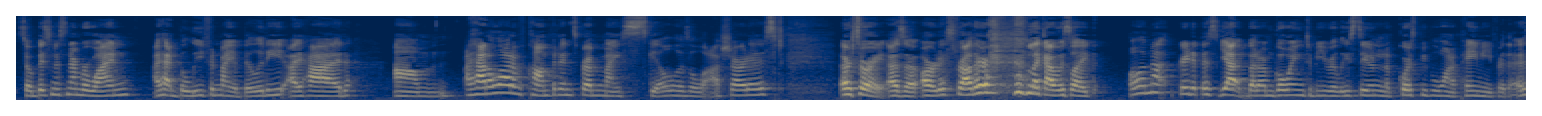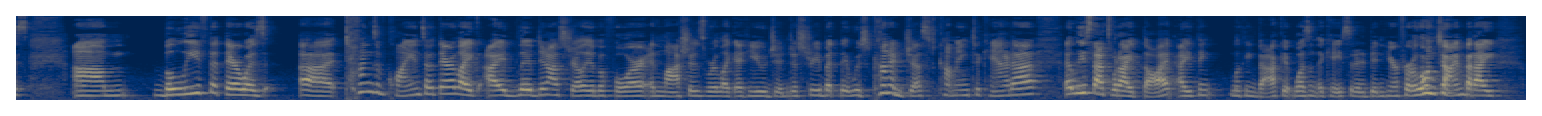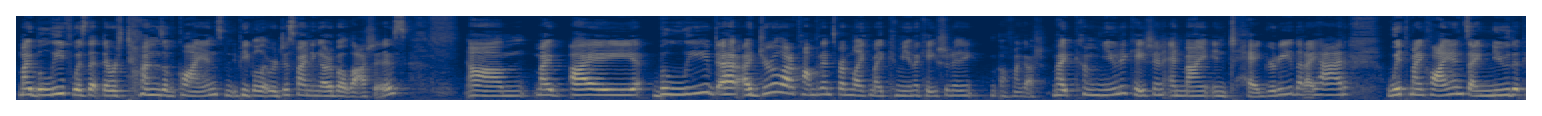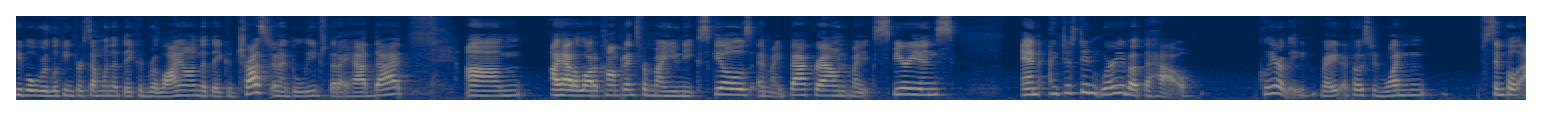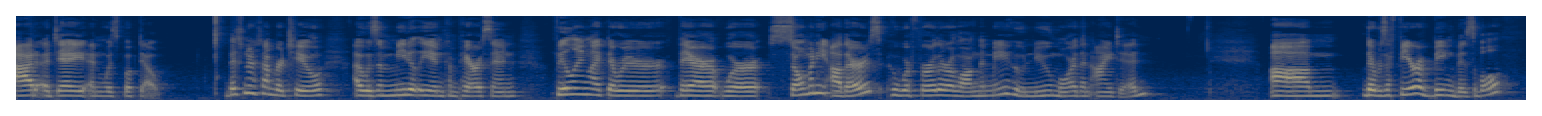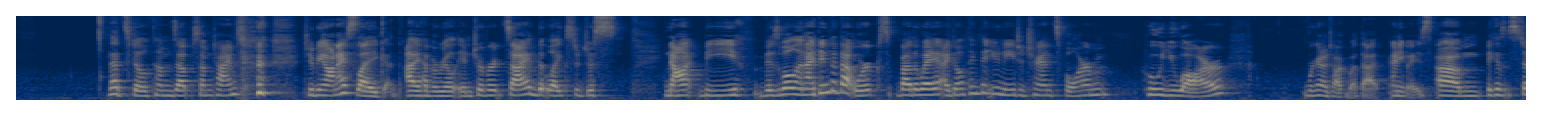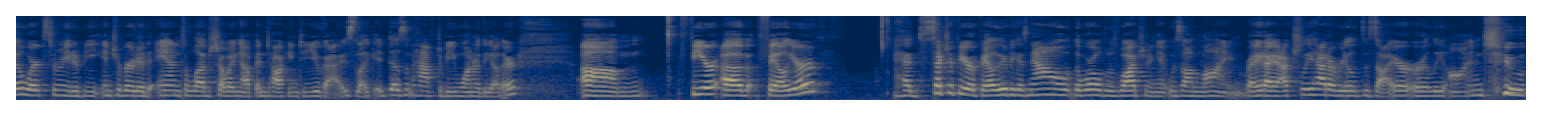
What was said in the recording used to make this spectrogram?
So, business number one, I had belief in my ability. I had um, I had a lot of confidence from my skill as a lash artist. or sorry, as an artist rather. like I was like, well, I'm not great at this yet, but I'm going to be really soon. And of course, people want to pay me for this. Um, belief that there was uh, tons of clients out there. Like I'd lived in Australia before and lashes were like a huge industry, but it was kind of just coming to Canada. At least that's what I thought. I think looking back, it wasn't the case that it had been here for a long time, but I, my belief was that there was tons of clients, people that were just finding out about lashes um my i believed I, I, drew a lot of confidence from like my communication oh my gosh my communication and my integrity that i had with my clients. I knew that people were looking for someone that they could rely on that they could trust and i believed that i had that. Um i had a lot of confidence from my unique skills and my background my experience and i just didn't worry about the how clearly right? I posted one simple ad a day and was booked out Business number two, I was immediately in comparison, feeling like there were there were so many others who were further along than me, who knew more than I did. Um, there was a fear of being visible. That still comes up sometimes, to be honest. Like I have a real introvert side that likes to just not be visible, and I think that that works. By the way, I don't think that you need to transform who you are we're going to talk about that anyways um, because it still works for me to be introverted and to love showing up and talking to you guys. Like it doesn't have to be one or the other. Um, fear of failure. I had such a fear of failure because now the world was watching. It was online right? I actually had a real desire early on to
